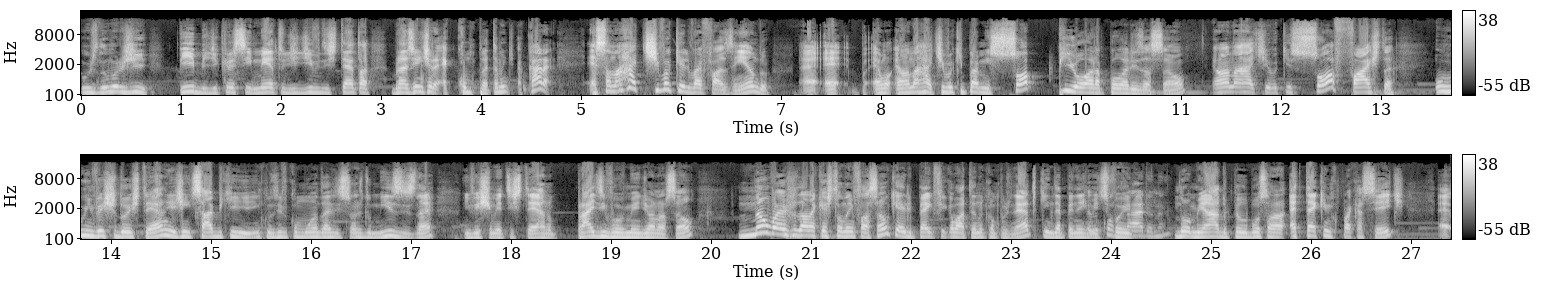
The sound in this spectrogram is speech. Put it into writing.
os números de PIB, de crescimento, de dívida externa. Brasil é completamente. Cara, essa narrativa que ele vai fazendo é, é, é, uma, é uma narrativa que, pra mim, só piora a polarização. É uma narrativa que só afasta o investidor externo, e a gente sabe que, inclusive, como uma das lições do Mises, né? Investimento externo para desenvolvimento de uma nação. Não vai ajudar na questão da inflação, que aí ele pega e fica batendo no Campos Neto, que independentemente se foi né? nomeado pelo Bolsonaro, é técnico pra cacete. É,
